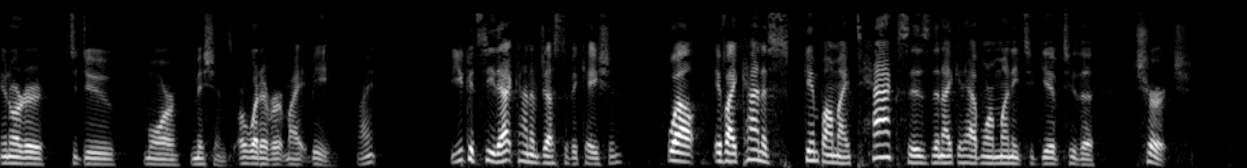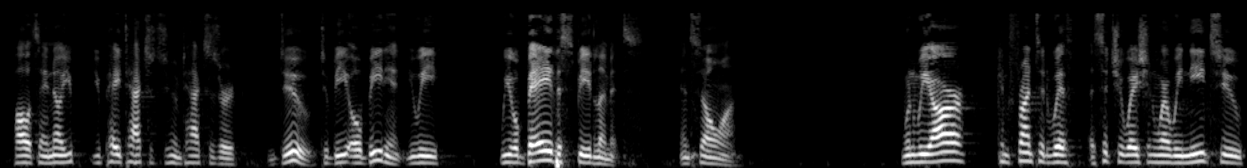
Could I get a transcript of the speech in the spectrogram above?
in order to do more missions or whatever it might be, right? You could see that kind of justification. Well, if I kind of skimp on my taxes, then I could have more money to give to the church. Paul would say, no, you, you pay taxes to whom taxes are due, to be obedient. We, we obey the speed limits, and so on. When we are confronted with a situation where we need to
